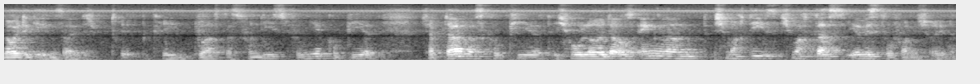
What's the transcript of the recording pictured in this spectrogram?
Leute gegenseitig bekriegen. Du hast das von dies von mir kopiert, ich habe da was kopiert, ich hole Leute aus England, ich mache dies, ich mache das, ihr wisst, wovon ich rede.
